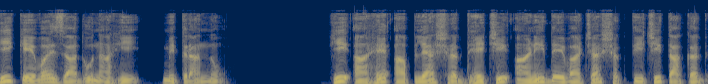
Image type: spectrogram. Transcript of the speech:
ही केवळ जादू नाही मित्रांनो. ही आहे आपल्या श्रद्धेची आणि देवाच्या शक्तीची ताकद.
